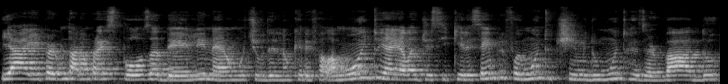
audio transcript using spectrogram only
E aí perguntaram para a esposa dele, né, o motivo dele não querer falar muito, e aí ela disse que ele sempre foi muito tímido, muito reservado.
